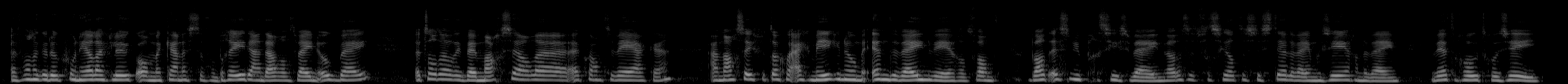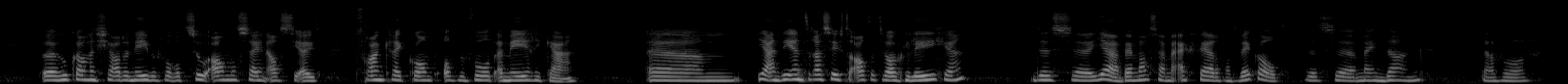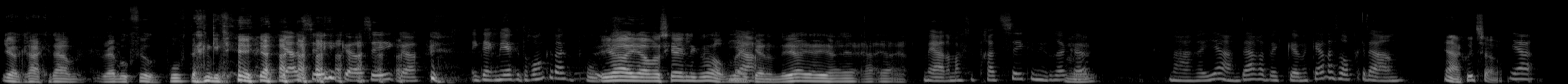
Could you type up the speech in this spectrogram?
eh, vond ik het ook gewoon heel erg leuk om mijn kennis te verbreden. En daar was wijn ook bij. Totdat ik bij Marcel kwam te werken. En Marcel heeft me toch wel echt meegenomen in de wijnwereld. Want wat is nu precies wijn? Wat is het verschil tussen stille wijn, mousserende wijn, wit, rood, rosé? Eh, hoe kan een Chardonnay bijvoorbeeld zo anders zijn als die uit Frankrijk komt of bijvoorbeeld Amerika? Ehm, ja, en die interesse heeft er altijd wel gelegen. Dus eh, ja, bij Massa hebben we echt verder ontwikkeld. Dus eh, mijn dank daarvoor. Ja, graag gedaan. We hebben ook veel geproefd, denk ik. ja. Ja, zeker, zeker. Ik denk meer gedronken dan geproefd. Ja, ja, waarschijnlijk wel. Mij Ja. kennende. Ja, ja, ja, ja, ja. Maar ja, dan mag de pret zeker niet drukken. Nee. Maar eh, ja, daar heb ik eh, mijn kennis op gedaan. Ja, goed zo. Ja.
